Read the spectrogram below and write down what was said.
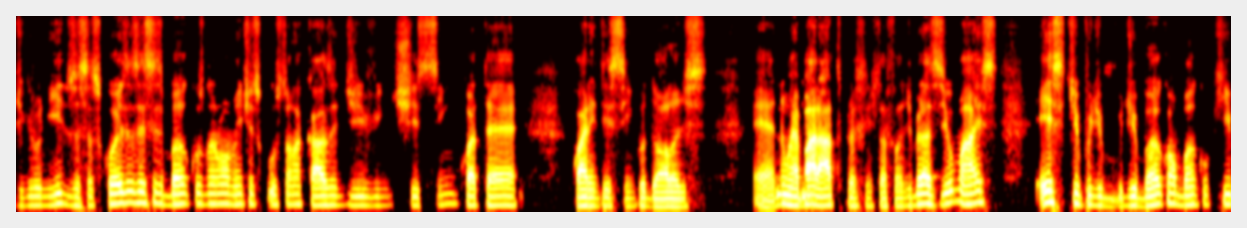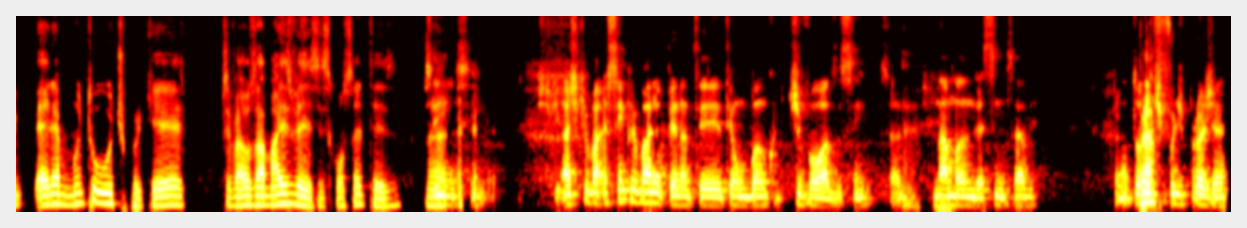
de grunhidos, essas coisas, esses bancos normalmente custam na casa de 25 até 45 dólares. É, não é uhum. barato para a gente estar tá falando de Brasil, mas esse tipo de, de banco é um banco que ele é muito útil, porque você vai usar mais vezes, com certeza. Né? Sim, sim. Acho que vai, sempre vale a pena ter, ter um banco de voz, assim, sabe? É. Na manga, assim, sabe? Para todo pra... tipo de projeto.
